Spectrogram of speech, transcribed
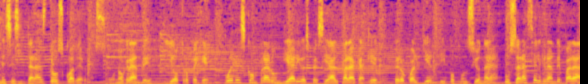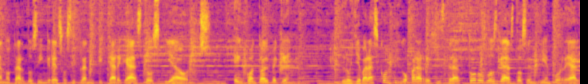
necesitarás dos cuadernos, uno grande y otro pequeño. Puedes comprar un diario especial para Kakebo, pero cualquier tipo funcionará. Usarás el grande para anotar tus ingresos y planificar gastos y ahorros. En cuanto al pequeño, lo llevarás contigo para registrar todos los gastos en tiempo real,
